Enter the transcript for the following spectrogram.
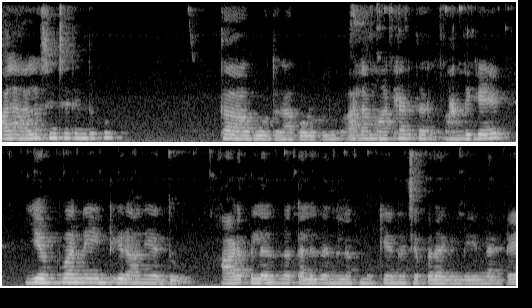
అలా ఆలోచించరు ఎందుకు? తాగబోతున్న కొడుకులు. అలా మాట్లాడతారు. అందుకే ఎవరిని ఇంటికి రానియద్దు. ఆడపిల్లలున్న తల్లిదండ్రులకు ముఖ్యంగా చెప్పదగింది ఏంటంటే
